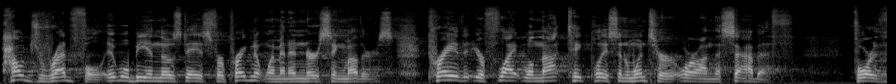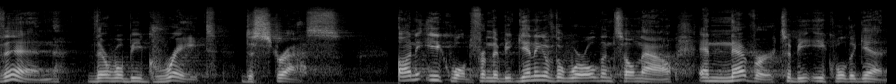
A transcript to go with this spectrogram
How dreadful it will be in those days for pregnant women and nursing mothers. Pray that your flight will not take place in winter or on the Sabbath, for then there will be great distress, unequaled from the beginning of the world until now, and never to be equaled again.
